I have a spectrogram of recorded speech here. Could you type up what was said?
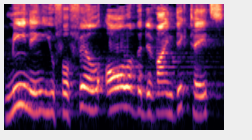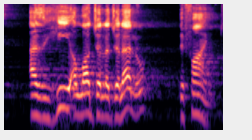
meaning you fulfill all of the divine dictates as He, Allah Jalla Jalalu, defined.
